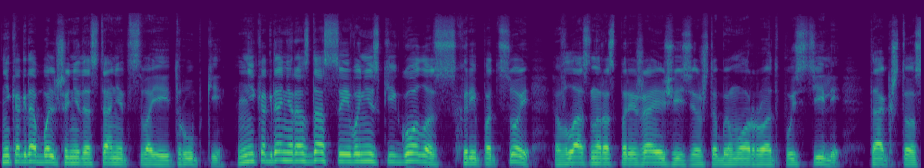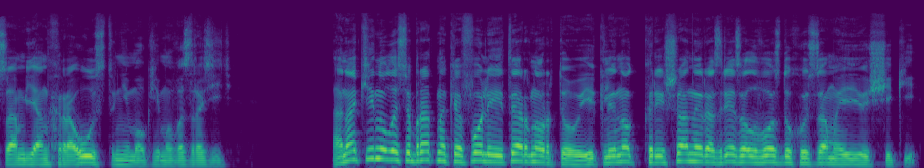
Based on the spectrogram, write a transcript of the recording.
никогда больше не достанет своей трубки, никогда не раздастся его низкий голос с хрипотцой, властно распоряжающийся, чтобы Морру отпустили, так что сам Ян Храуст не мог ему возразить. Она кинулась обратно к Эфоле и Тернорту, и клинок Кришаны разрезал воздух у самой ее щеки.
